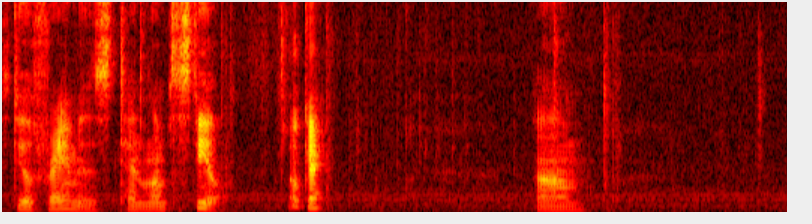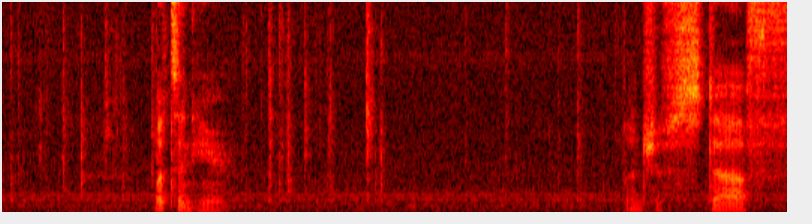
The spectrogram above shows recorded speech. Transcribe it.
Steel frame is 10 lumps of steel. Okay. Um, what's in here? Bunch of stuff.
